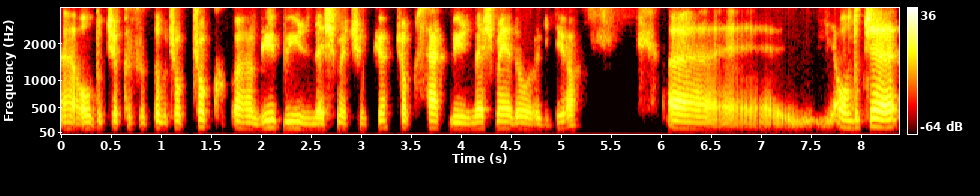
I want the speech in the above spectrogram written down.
oldukça kısıtlı. Bu çok çok büyük bir yüzleşme çünkü. Çok sert bir yüzleşmeye doğru gidiyor. Oldukça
